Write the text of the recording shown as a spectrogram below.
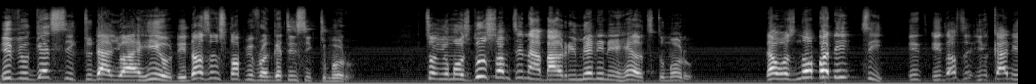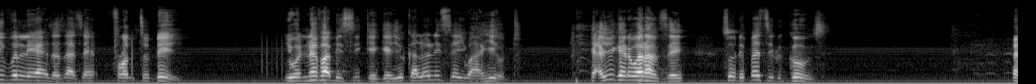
If you get sick today, you are healed. It doesn't stop you from getting sick tomorrow. So you must do something about remaining in health tomorrow. There was nobody. See, it, it doesn't. You can't even lay hands as I say from today. You will never be sick again. You can only say you are healed. are you getting what I'm saying? So the person goes.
